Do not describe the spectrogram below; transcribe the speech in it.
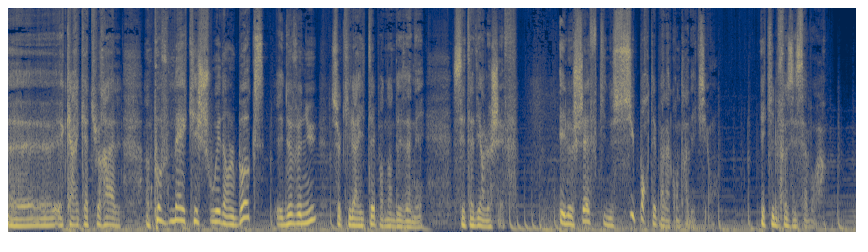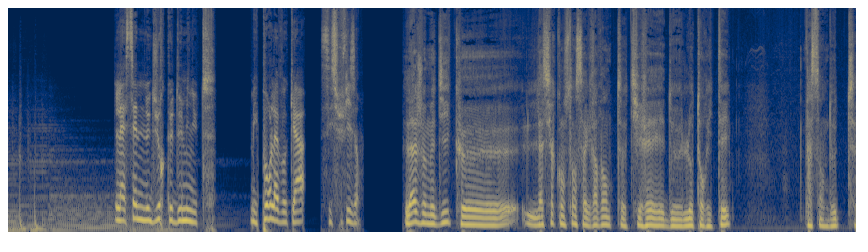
euh, caricatural, un pauvre mec échoué dans le box, est devenu ce qu'il a été pendant des années, c'est-à-dire le chef et le chef qui ne supportait pas la contradiction et qui le faisait savoir. La scène ne dure que deux minutes, mais pour l'avocat, c'est suffisant. Là, je me dis que la circonstance aggravante tirée de l'autorité va sans doute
